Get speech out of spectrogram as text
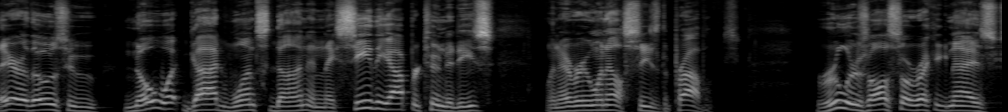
They are those who know what God wants done and they see the opportunities when everyone else sees the problems. Rulers also recognize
